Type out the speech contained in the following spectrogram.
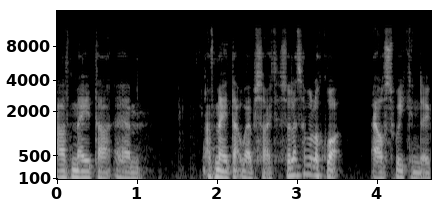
I've made that um, I've made that website. So let's have a look what else we can do.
